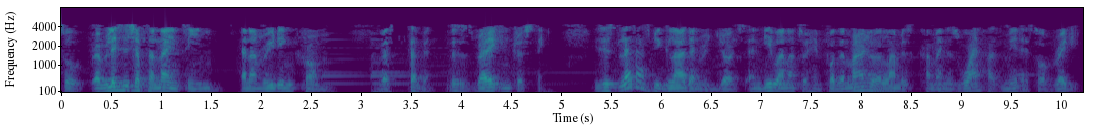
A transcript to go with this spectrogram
So Revelation chapter 19, and I'm reading from verse 7. This is very interesting. It says, Let us be glad and rejoice and give honor to him, for the marriage of the Lamb is come, and his wife has made herself ready.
